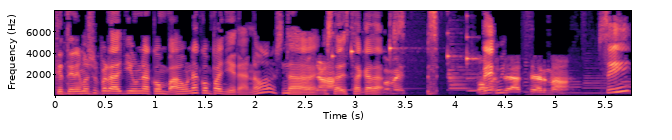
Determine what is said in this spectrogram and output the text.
que tenemos para allí una, a una compañera, ¿no? Está, Begoña está destacada. Gómez, de la Serna. ¿Sí?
